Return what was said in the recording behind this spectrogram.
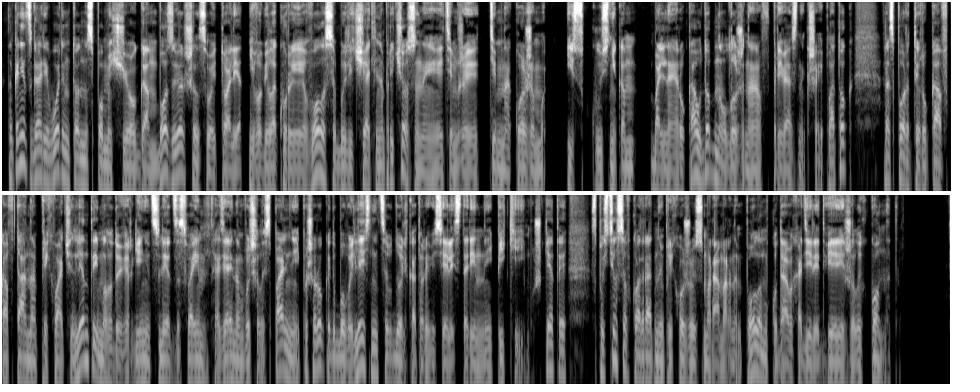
Наконец Гарри Уоррингтон с помощью гамбо завершил свой туалет. Его белокурые волосы были тщательно причесаны этим же темнокожим искусником Больная рука удобно уложена в привязанный к шее платок, распоротый рукав кафтана прихвачен лентой, молодой вергинец вслед за своим хозяином вышел из спальни и по широкой дубовой лестнице, вдоль которой висели старинные пики и мушкеты, спустился в квадратную прихожую с мраморным полом, куда выходили двери жилых комнат.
